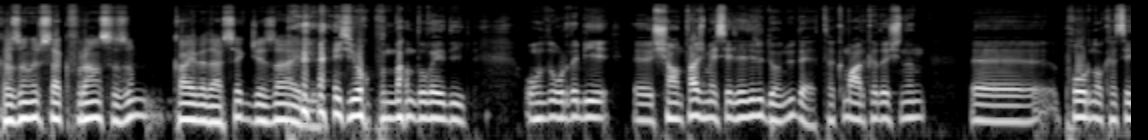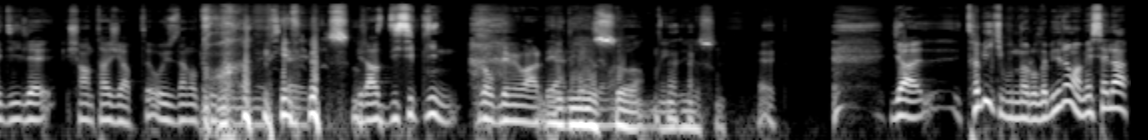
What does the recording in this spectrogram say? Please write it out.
Kazanırsak Fransızım, kaybedersek Cezayirli. Yok bundan dolayı değil. Onda orada bir e, şantaj meseleleri döndü de takım arkadaşının e, porno kasetiyle şantaj yaptı. O yüzden oturdu. ne Evet. diyorsun? Biraz disiplin problemi vardı yani. ne diyorsun? ne diyorsun? Ya e, tabii ki bunlar olabilir ama mesela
